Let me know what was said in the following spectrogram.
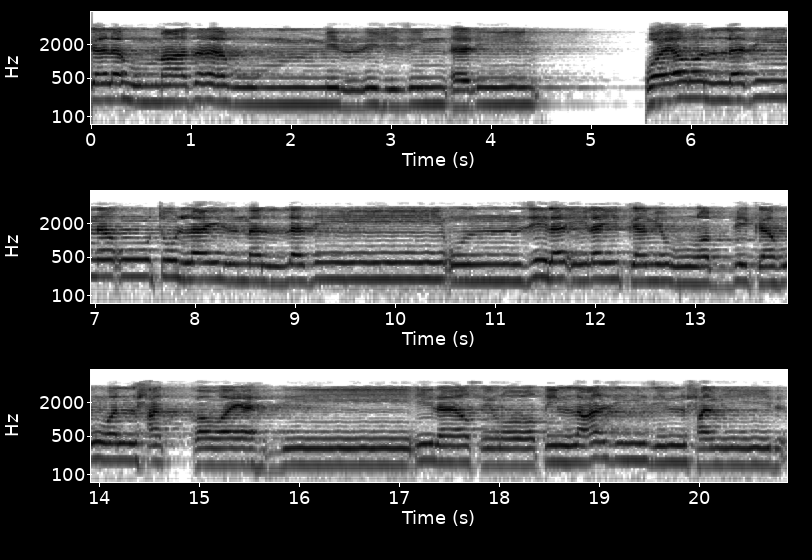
أولئك لهم عذاب من رجز أليم ويرى الذين أوتوا العلم الذي أنزل إليك من ربك هو الحق ويهدي إلى صراط العزيز الحميد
